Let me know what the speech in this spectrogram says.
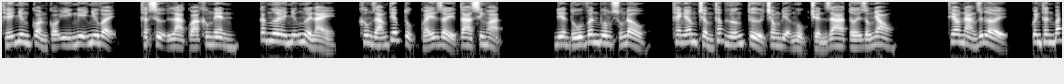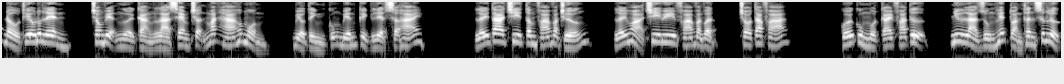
thế nhưng còn có ý nghĩ như vậy, thật sự là quá không nên, các ngươi những người này, không dám tiếp tục quấy rầy ta sinh hoạt. Điền Tú Vân buông xuống đầu, thanh âm trầm thấp hướng từ trong địa ngục truyền ra tới giống nhau. Theo nàng dứt lời, quanh thân bắt đầu thiêu đốt lên, trong viện người càng là xem trợn mắt há hốc mồm, biểu tình cũng biến kịch liệt sợ hãi. Lấy ta chi tâm phá vạn trướng, lấy hỏa chi uy phá vạn vật, cho ta phá. Cuối cùng một cái phá tự, như là dùng hết toàn thân sức lực,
